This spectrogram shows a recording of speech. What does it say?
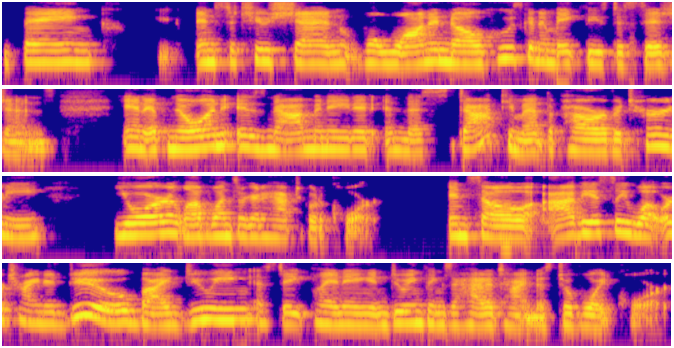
bank institution will want to know who's going to make these decisions. And if no one is nominated in this document, the power of attorney, your loved ones are going to have to go to court. And so, obviously, what we're trying to do by doing estate planning and doing things ahead of time is to avoid court.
